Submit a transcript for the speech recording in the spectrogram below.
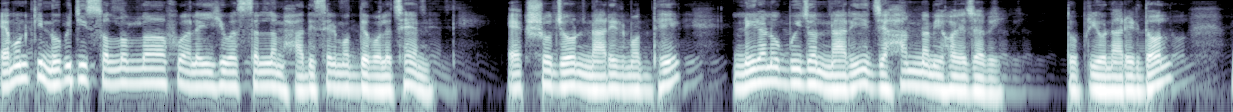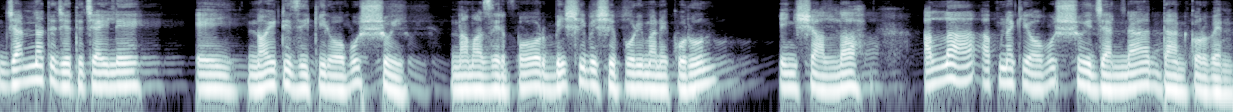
এমনকি নবীজি সাল্লাল্লাহু আলাইহি ওয়াসাল্লাম হাদিসের মধ্যে বলেছেন, একশো জন নারীর মধ্যে নিরানব্বই জন নারী জাহান্নামী হয়ে যাবে। তো প্রিয় নারীর দল, জান্নাতে যেতে চাইলে এই নয়টি জিকির অবশ্যই নামাজের পর বেশি বেশি পরিমাণে করুন। ইনশাআল্লাহ আল্লাহ আপনাকে অবশ্যই জান্নাত দান করবেন।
